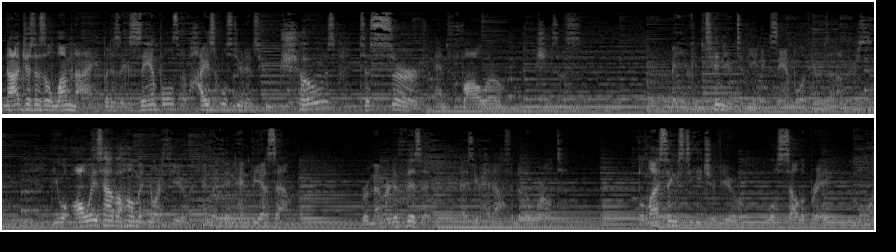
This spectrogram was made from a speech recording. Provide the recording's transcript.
not just as alumni, but as examples of high school students who chose to serve and follow Jesus. May you continue to be an example of Him to others. You will always have a home at Northview and within NVSM. Remember to visit as you head off into the world. Blessings to each of you. We'll celebrate more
